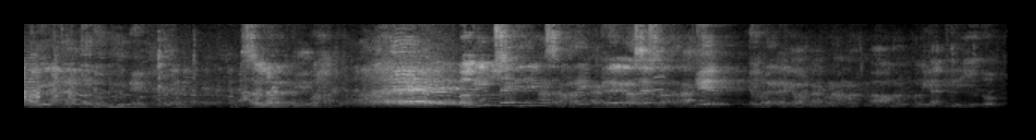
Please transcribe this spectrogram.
Tapi nggak salah berburu nih. Sallallahu alaihi wasallam. Begitu saya diterima sama mereka gara-gara saya sholat terakhir yang barangkali kawan-kawan pernah uh, melihat ini di YouTube.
